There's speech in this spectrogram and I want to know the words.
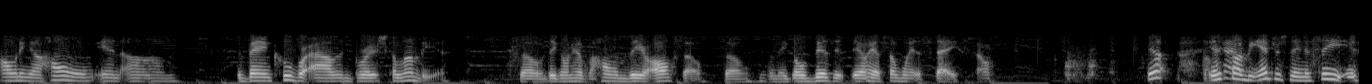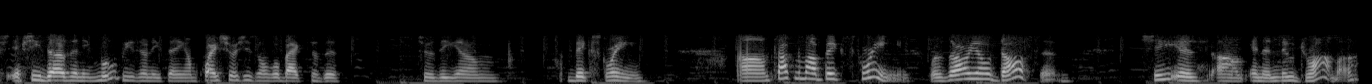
owning a home in um, the Vancouver Island, British Columbia. So they're going to have a home there also. So when they go visit, they'll have somewhere to stay. So, yep, Okay. it's going to be interesting to see if if she does any movies or anything. I'm quite sure she's going to go back to the to the um big screen. Um, talking about big screen, Rosario Dawson. She is um, in a new drama,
